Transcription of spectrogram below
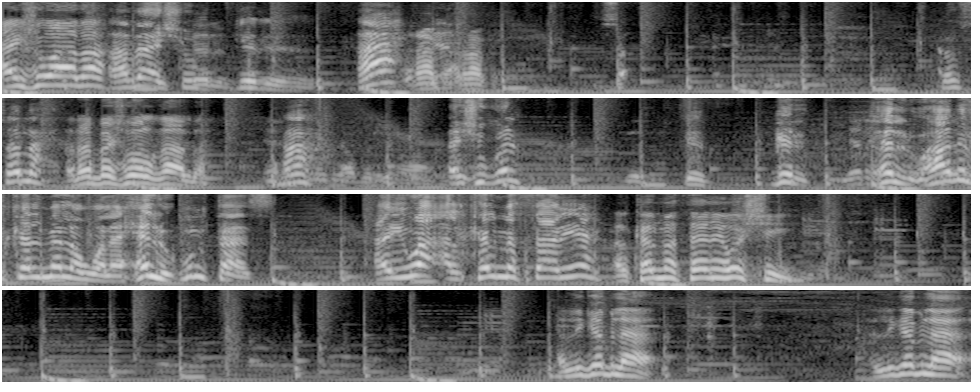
أي شو هذا؟ هذا إيش هو؟ ها؟ ربع ربع لو سمحت. ربع شو الغابة؟ ها؟ إيش قلت؟ قرد حلو هذه الكلمة الأولى. حلو ممتاز. أيوة الكلمة الثانية. الكلمة الثانية وش هي؟ اللي قبلها. اللي قبلها.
